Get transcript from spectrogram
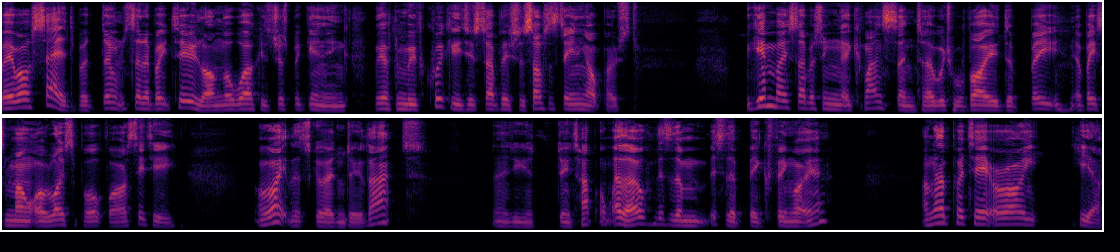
Very well said, but don't celebrate too long, our work is just beginning. We have to move quickly to establish a self sustaining outpost. Begin by establishing a command center which will provide a, ba- a base amount of life support for our city. Alright, let's go ahead and do that. Then you do tap. Oh, hello. This is a this is a big thing right here. I'm gonna put it right here.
